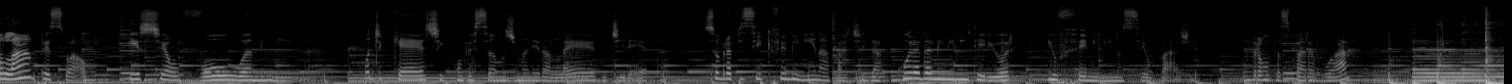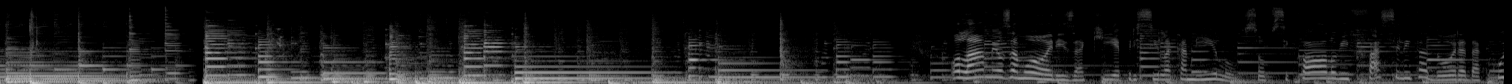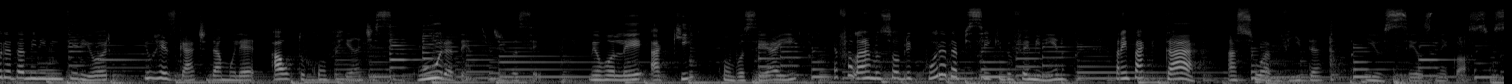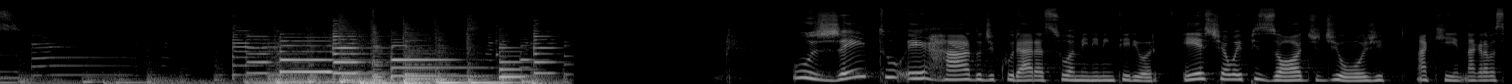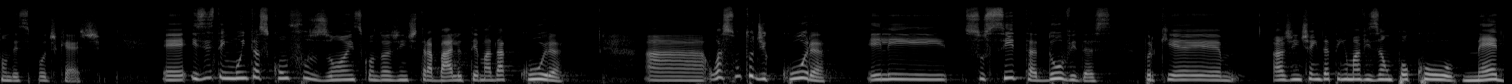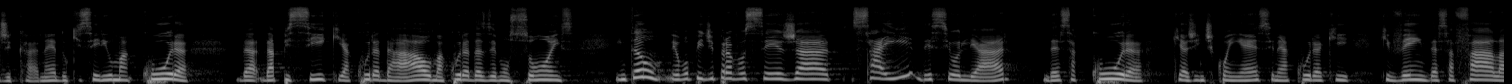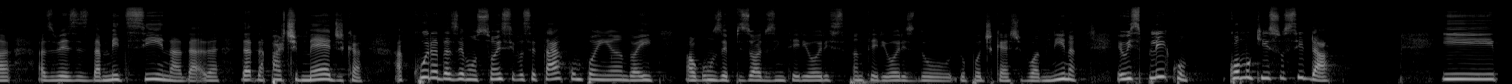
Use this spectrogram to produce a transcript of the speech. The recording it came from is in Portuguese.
Olá, pessoal. Este é o Voa Menina, podcast que conversamos de maneira leve e direta sobre a psique feminina a partir da cura da menina interior e o feminino selvagem. Prontas para voar? Amores! Aqui é Priscila Camilo. Sou psicóloga e facilitadora da cura da menina interior e o resgate da mulher autoconfiante e segura dentro de você. Meu rolê aqui com você aí é falarmos sobre cura da psique do feminino para impactar a sua vida e os seus negócios. O jeito errado de curar a sua menina interior. Este é o episódio de hoje aqui na gravação desse podcast. É, existem muitas confusões quando a gente trabalha o tema da cura. Ah, o assunto de cura ele suscita dúvidas porque a gente ainda tem uma visão um pouco médica, né, do que seria uma cura da, da psique, a cura da alma, a cura das emoções. Então, eu vou pedir para você já sair desse olhar, dessa cura que a gente conhece, né? a cura que, que vem dessa fala, às vezes, da medicina, da, da, da parte médica, a cura das emoções. Se você está acompanhando aí alguns episódios anteriores, anteriores do, do podcast Voa Menina, eu explico como que isso se dá. E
